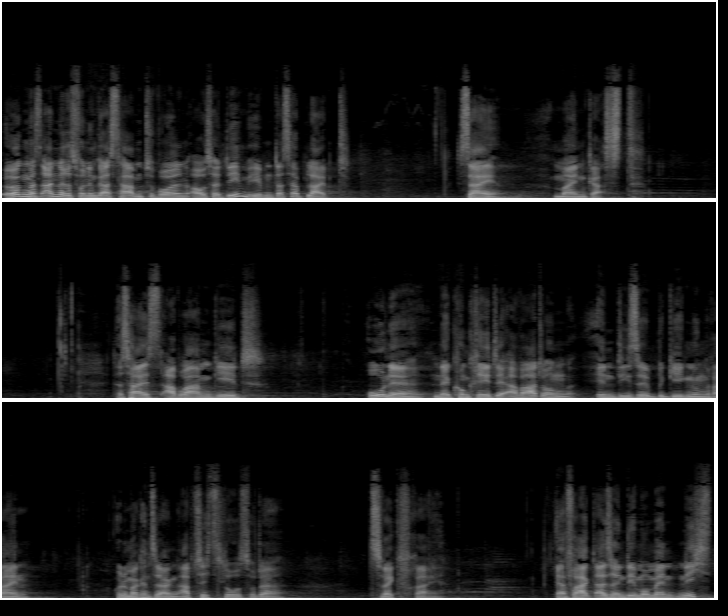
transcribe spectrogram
irgendwas anderes von dem Gast haben zu wollen, außer dem eben, dass er bleibt. Sei mein Gast. Das heißt, Abraham geht ohne eine konkrete Erwartung in diese Begegnung rein. Oder man kann sagen, absichtslos oder zweckfrei. Er fragt also in dem Moment nicht,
